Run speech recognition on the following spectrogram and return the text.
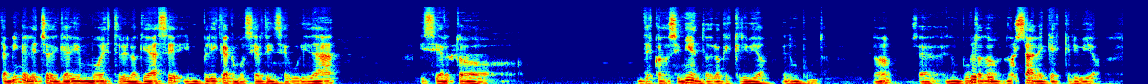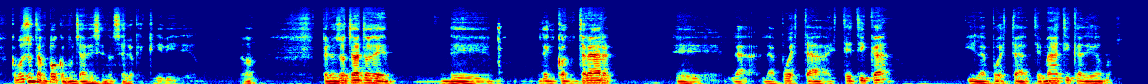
también el hecho de que alguien muestre lo que hace implica como cierta inseguridad y cierto desconocimiento de lo que escribió en un punto, ¿no? O sea, en un punto no, sabe qué escribió. Como yo tampoco muchas veces no sé lo que escribí, digamos, ¿no? Pero yo trato de, de, encontrar eh, la, la apuesta estética y la apuesta temática, digamos,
